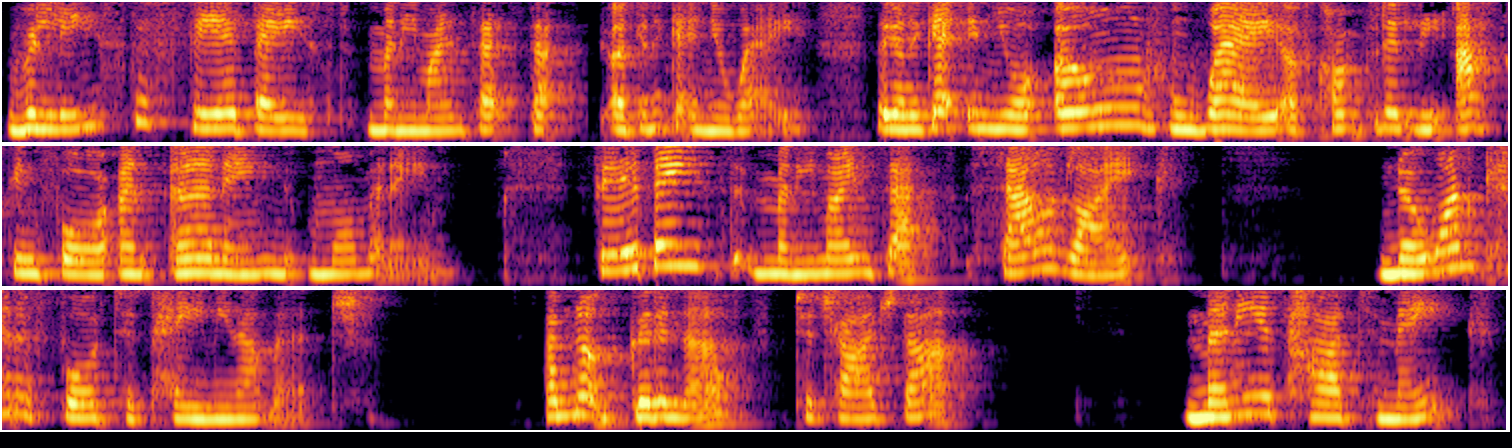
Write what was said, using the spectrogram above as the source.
release the fear based money mindsets that are going to get in your way. They're going to get in your own way of confidently asking for and earning more money. Fear based money mindsets sound like no one can afford to pay me that much. I'm not good enough to charge that. Money is hard to make.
